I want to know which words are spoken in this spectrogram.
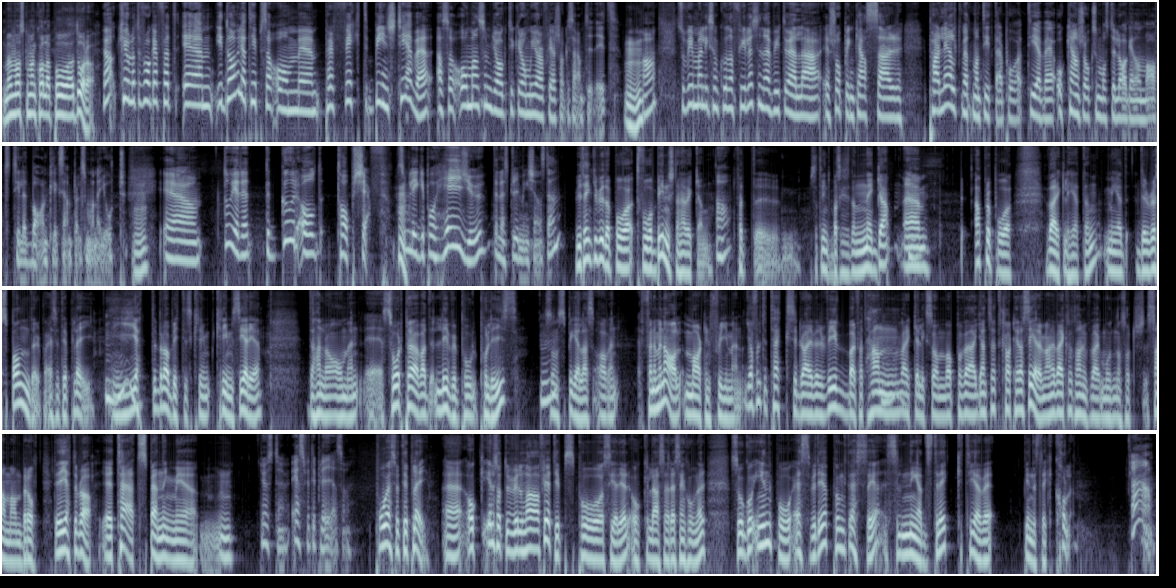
Men vad ska man kolla på då då? Ja, kul att du frågar för att ehm, idag vill jag tipsa om eh, perfekt binge-tv, alltså om man som jag tycker om att göra flera saker samtidigt. Mm. Ja, så vill man liksom kunna fylla sina virtuella eh, shoppingkassar parallellt med att man tittar på tv och kanske också måste laga någon mat till ett barn till exempel som man har gjort. Mm. Eh, då är det The Good Old Top Chef som Hmm. ligger på Heyu, den här streamingtjänsten. Vi tänkte bjuda på två binge den här veckan. Ja. För att, eh, så att vi inte bara ska sitta och negga. Mm. apropå verkligheten med The Responder på SVT Play. Mhm. En jättebra brittisk krim, krimserie. Det handlar om en eh, svårt prövad Liverpool-polis Mm. som spelas av en fenomenal Martin Freeman. Jag får lite Taxi Driver-vibbar för att han Mm. verkar liksom vara på väg, jag har inte sett klart hela serien, men det verkar som att han är på väg mot någon sorts sammanbrott. Det är jättebra, eh, tät spänning med mm, Just det, SVT Play alltså. på SVT Play. Eh, och är det så att du vill ha fler tips på serier och läsa recensioner så gå in på svd.se snedstreck tv kollen. Ah,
